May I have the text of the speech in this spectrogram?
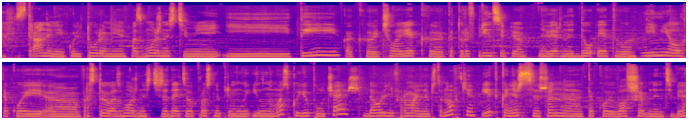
странами, культурами, возможностями. И ты, как человек, который, в принципе, наверное, до этого не имел такой э, простой возможности задать вопрос напрямую Илону Маску, ее получаешь в довольно неформальной обстановке. И это, конечно, совершенно такой волшебный на тебя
